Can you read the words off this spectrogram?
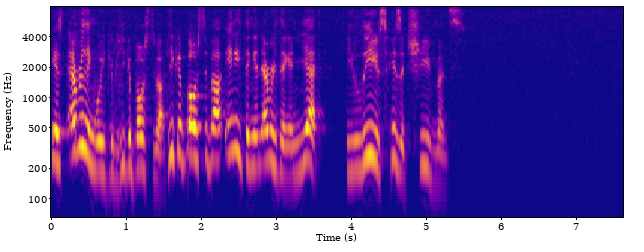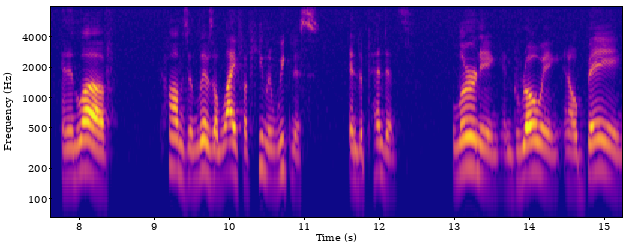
He has everything we could, he could boast about. He could boast about anything and everything, and yet he leaves his achievements. And in love, comes and lives a life of human weakness and dependence, learning and growing and obeying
